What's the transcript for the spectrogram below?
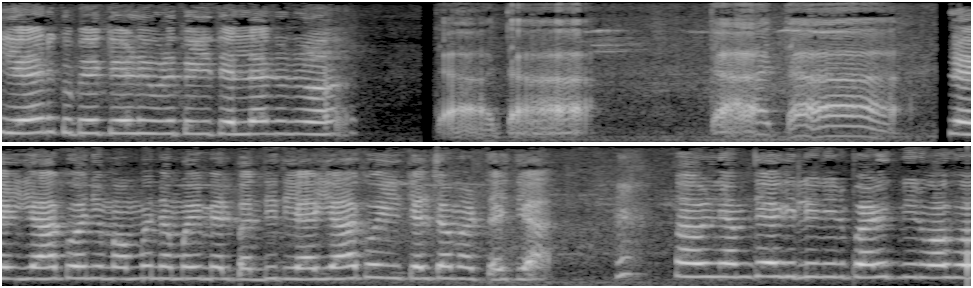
ಏನಕ್ಕೆ ಬೇಕು ಹೇಳಿ ಇವಳ ಕೈ ಇದೆಲ್ಲನೂ ತಾತ ತಾತ. ಯಾಕೋ ನಿಮ್ಮ ಅಮ್ಮನ ಮೈ ಮೇಲೆ ಬಂದಿದ್ಯಾ? ಯಾಕೋ ಈ ಕೆಲಸ ಮಾಡ್ತಾ ಇದ್ಯಾ? ಅವಳು ನೆಮ್ಮದಿಯಾಗಿರ್ಲಿ ನಿನ್ನ ಪಣಕ್ಕೆ ನೀನು ಹೋಗುವ.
